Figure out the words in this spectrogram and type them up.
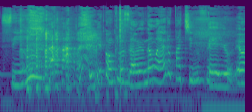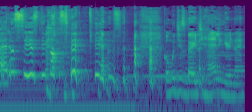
Sim. e conclusão, eu não era o patinho feio, eu era o cisne com certeza. Como diz Bert Hellinger, né?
